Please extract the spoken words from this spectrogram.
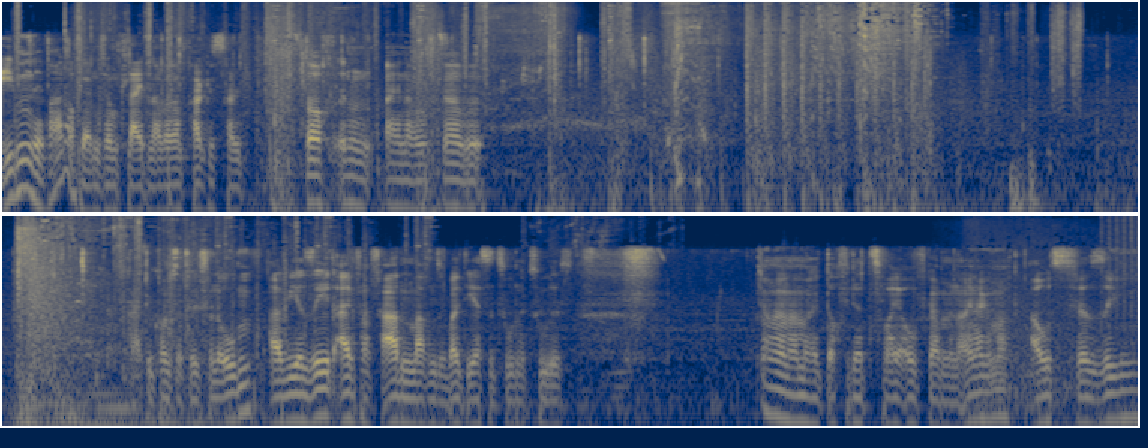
eben, der war doch gar nicht am Kleiden, aber dann packe ich es halt doch in eine Aufgabe. Ja, du kommst natürlich von oben, aber wie ihr seht, einfach Schaden machen, sobald die erste Zone zu ist. Aber dann haben wir halt doch wieder zwei Aufgaben in einer gemacht, aus Versehen.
